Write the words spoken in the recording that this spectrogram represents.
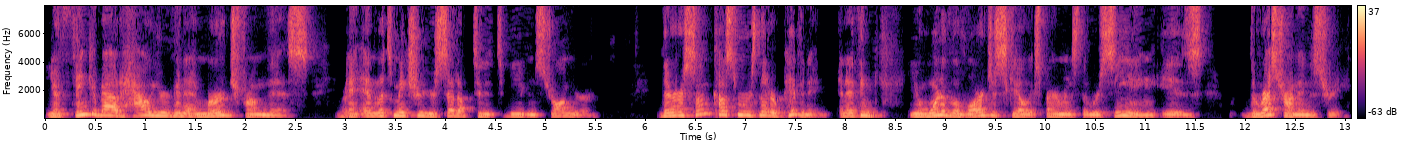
you know think about how you're going to emerge from this right. and, and, let's make sure you're set up to, to be even stronger there are some customers that are pivoting and i think you know one of the largest scale experiments that we're seeing is the restaurant industry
